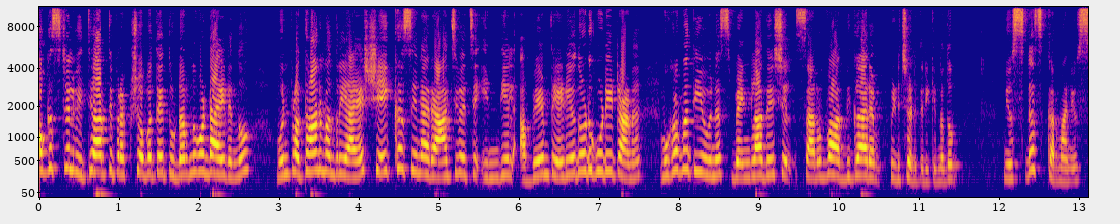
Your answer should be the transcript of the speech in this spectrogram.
ഓഗസ്റ്റിൽ വിദ്യാർത്ഥി പ്രക്ഷോഭത്തെ തുടർന്നുകൊണ്ടായിരുന്നു മുൻ പ്രധാനമന്ത്രിയായ ഷെയ്ഖ് ഹസീന രാജിവെച്ച് ഇന്ത്യയിൽ അഭയം തേടിയതോടുകൂടിയിട്ടാണ് മുഹമ്മദ് യൂനസ് ബംഗ്ലാദേശിൽ സർവ അധികാരം പിടിച്ചെടുത്തിരിക്കുന്നതും. News desk Karma news.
